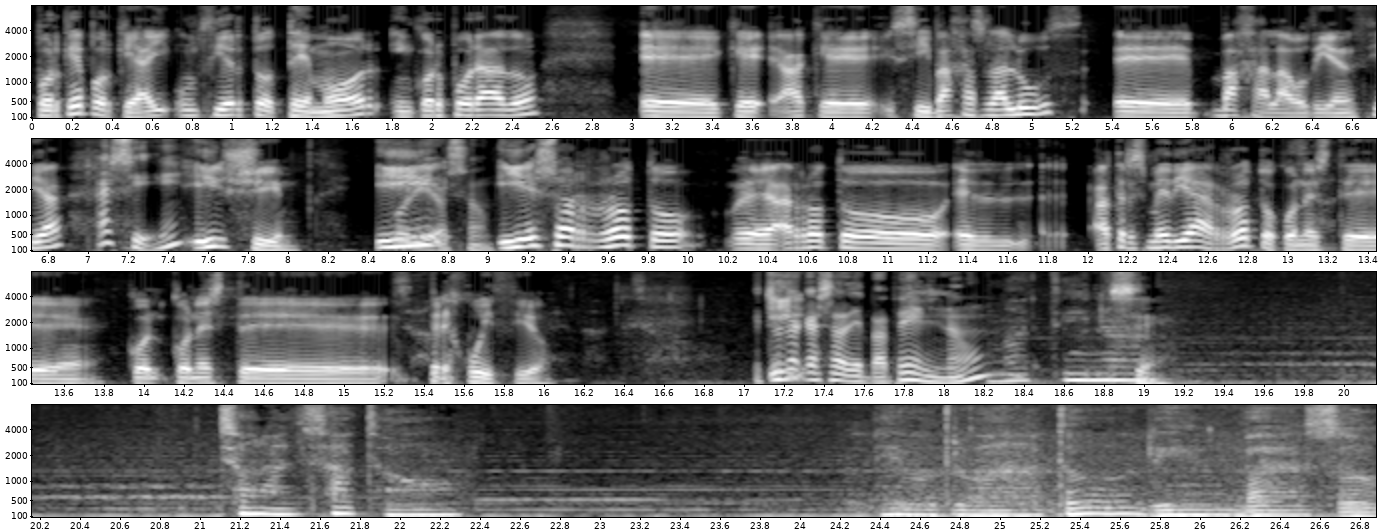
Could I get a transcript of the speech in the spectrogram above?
¿Por qué? Porque hay un cierto temor incorporado eh, que, a que si bajas la luz, eh, baja la audiencia. ¿Ah, sí? Y sí. Y, y, eso ha roto, eh, ha roto, el, A3 Media ha roto con este, con, este prejuicio. Esto es una casa de papel, ¿no? Sí. Sono alzato e ho trovato l'invasor.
